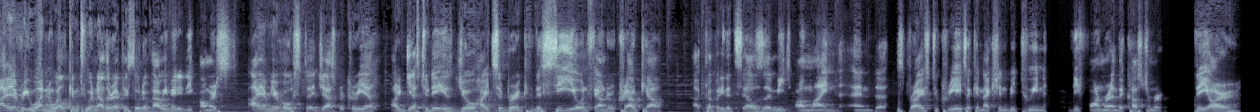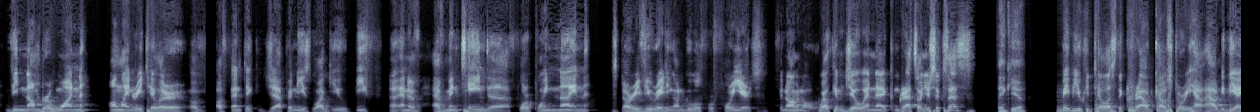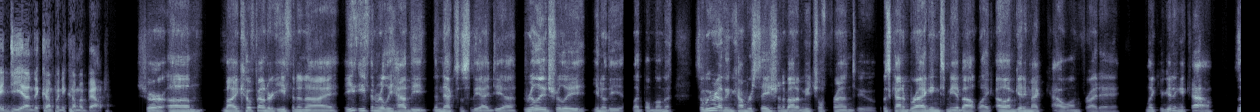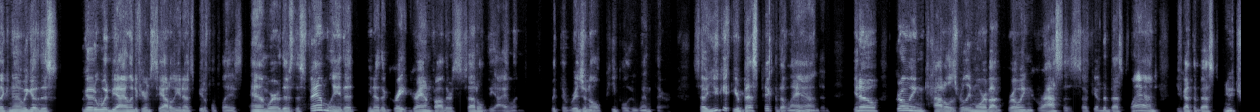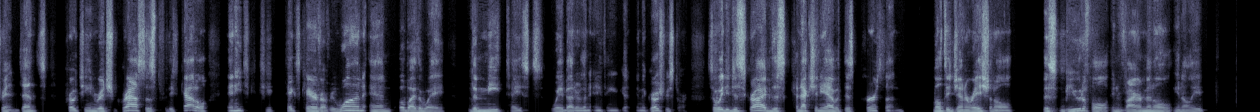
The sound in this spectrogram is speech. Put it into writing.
Hi, everyone. Welcome to another episode of How We Made It in E-Commerce. I am your host, uh, Jasper Correa. Our guest today is Joe Heitzeberg, the CEO and founder of CrowdCow, a company that sells uh, meat online and uh, strives to create a connection between the farmer and the customer. They are the number one online retailer of authentic Japanese Wagyu beef uh, and have, have maintained a 4.9 star review rating on Google for four years. Phenomenal. Welcome, Joe, and uh, congrats on your success. Thank you. Maybe you could tell us the Crowd Cow story. How, how did the idea and the company come about? Sure. Um, my co-founder Ethan and I, Ethan really had the the nexus of the idea, really truly, you know, the light bulb moment. So we were having a conversation about a mutual friend who was kind of bragging to me about like, oh, I'm getting my cow on Friday. I'm like, you're getting a cow? He's like, no, we go to this, we go to Whidbey Island. If you're in Seattle, you know it's a beautiful place. And where there's this family that, you know, the great grandfather settled the island with the original people who went there. So you get your best pick of the land. And, you know, growing cattle is really more about growing grasses. So if you have the best land, you've got the best nutrient dense protein rich grasses for these cattle and he, t- he takes care of everyone and oh by the way the meat tastes way better than anything you get in the grocery store so when he described this connection he had with this person multi-generational this beautiful environmental you know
